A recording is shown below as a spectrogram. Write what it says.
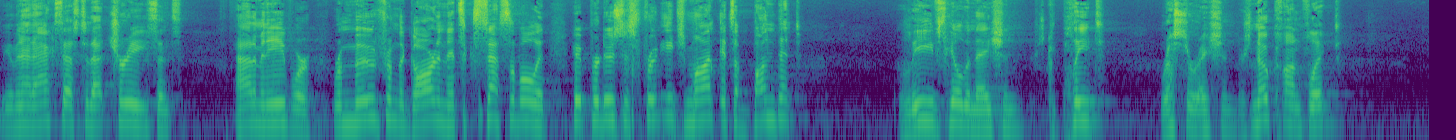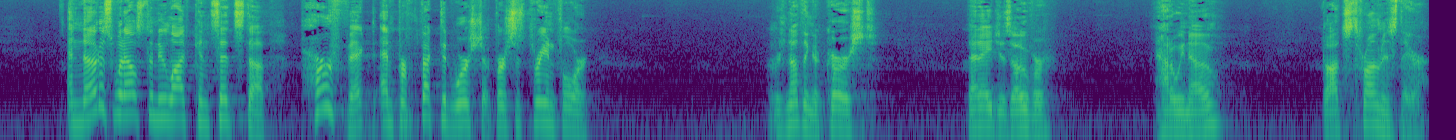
We haven't had access to that tree since Adam and Eve were removed from the garden. It's accessible, it, it produces fruit each month, it's abundant. Leaves heal the nation. There's complete restoration, there's no conflict. And notice what else the new life consists of perfect and perfected worship, verses 3 and 4. There's nothing accursed. That age is over. How do we know? God's throne is there.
